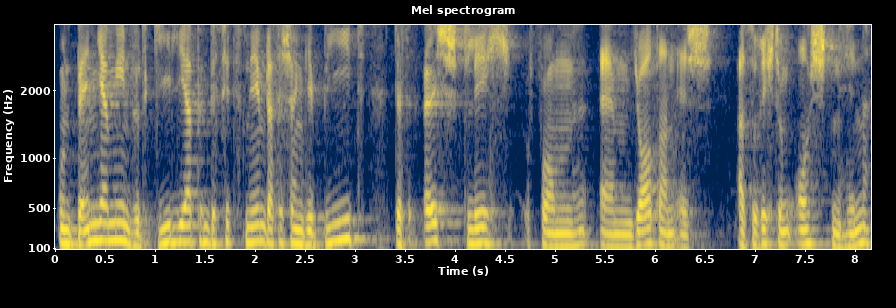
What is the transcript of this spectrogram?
Und Benjamin wird Gilead in Besitz nehmen. Das ist ein Gebiet, das östlich vom ähm, Jordan ist also Richtung Osten hin.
